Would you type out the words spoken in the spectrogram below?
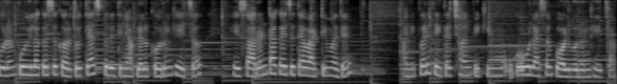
पुरणपोळीला कसं करतो त्याच पद्धतीने आपल्याला करून घ्यायचं. हे सारण टाकायचं त्या वाटीमध्ये आणि परत एकदा छानपैकी मो- गोल असा बॉल बनवून घ्यायचा.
